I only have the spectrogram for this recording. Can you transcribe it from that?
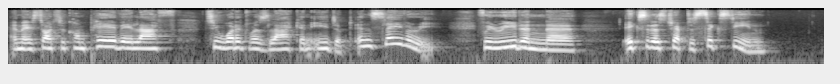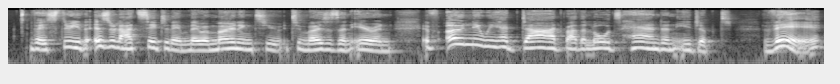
and they start to compare their life to what it was like in Egypt, in slavery. If we read in uh, Exodus chapter 16, Verse 3 The Israelites said to them, they were moaning to, to Moses and Aaron, If only we had died by the Lord's hand in Egypt. There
